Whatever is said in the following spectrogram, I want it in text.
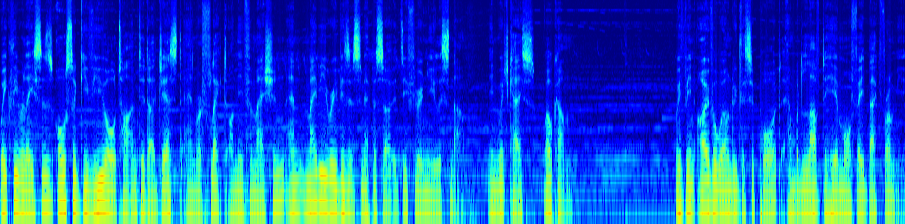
Weekly releases also give you all time to digest and reflect on the information and maybe revisit some episodes if you're a new listener, in which case, welcome. We've been overwhelmed with the support and would love to hear more feedback from you.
